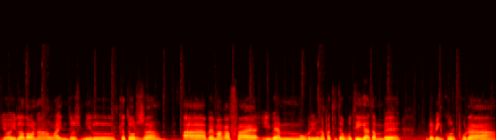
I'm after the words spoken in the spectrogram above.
Jo i la dona, l'any 2014, eh, vam agafar i vam obrir una petita botiga també, vam incorporar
